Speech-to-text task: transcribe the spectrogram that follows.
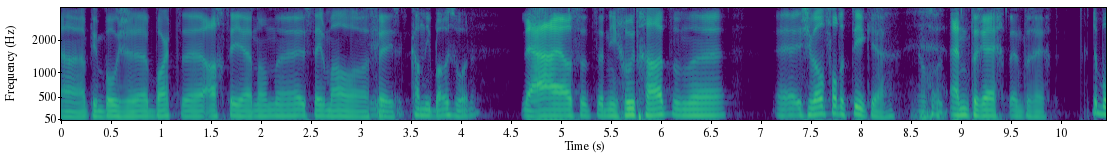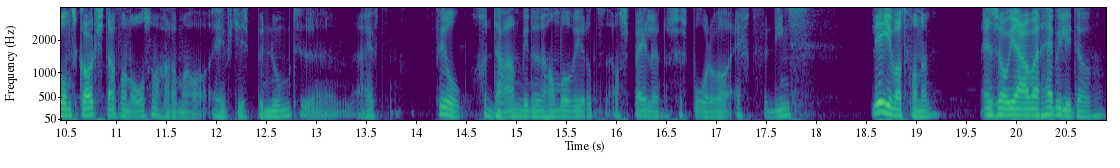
ja, heb je een boze Bart eh, achter je en dan eh, is het helemaal eh, feest. Kan die boos worden? Ja, als het niet goed gaat, dan is je wel fanatiek, ja. Heel goed. En terecht, en terecht. De bondscoach Stefan Olsen, we hadden hem al eventjes benoemd. Hij heeft veel gedaan binnen de handbalwereld. Als speler zijn sporen wel echt verdiend. Leer je wat van hem? En zo ja, waar hebben jullie het over?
